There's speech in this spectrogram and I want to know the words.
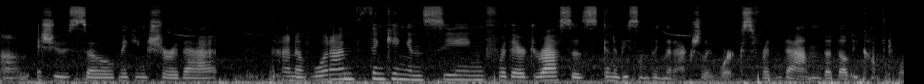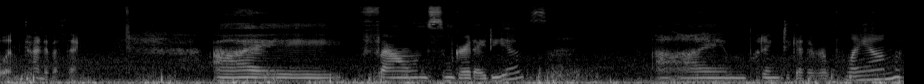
um, issues, so making sure that kind of what I'm thinking and seeing for their dress is going to be something that actually works for them, that they'll be comfortable in kind of a thing. I found some great ideas. I'm putting together a plan.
